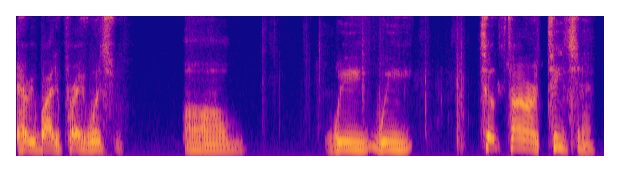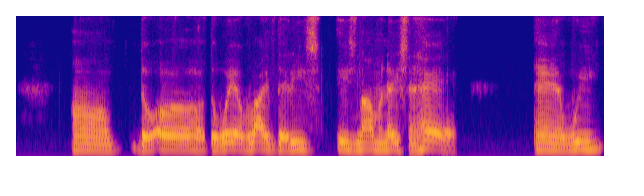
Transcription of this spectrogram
everybody prayed with you. Um, we we took turns teaching um the uh the way of life that each each nomination had, and we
